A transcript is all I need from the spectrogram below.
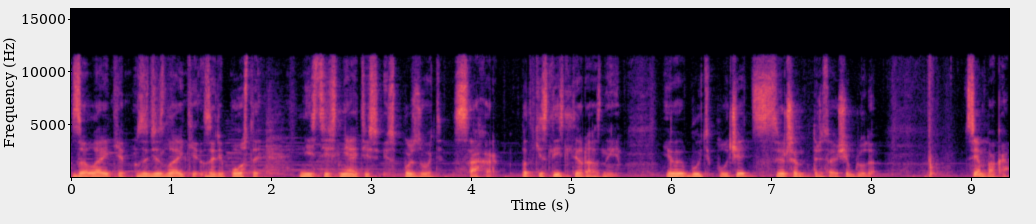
за лайки, за дизлайки, за репосты. Не стесняйтесь использовать сахар, подкислители разные, и вы будете получать совершенно потрясающее блюдо. Всем пока!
